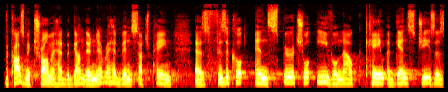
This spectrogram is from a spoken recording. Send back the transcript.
The cosmic trauma had begun. There never had been such pain as physical and spiritual evil now came against Jesus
